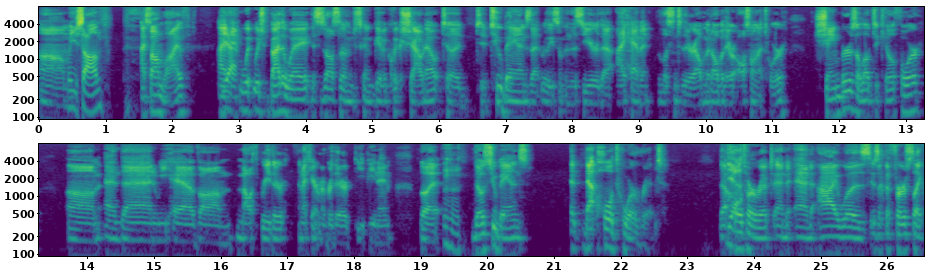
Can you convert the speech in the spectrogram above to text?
Um, when you saw him I saw him live. I, Yeah. Which, by the way, this is also I'm just going to give a quick shout out to to two bands that released something this year that I haven't listened to their album at all, but they were also on that tour. Chambers, I love to kill for, um, and then we have um, Mouth Breather, and I can't remember their EP name, but Mhm. those two bands, eh, that whole tour ripped. That Yeah. whole tour ripped, and and I was it was like the first like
